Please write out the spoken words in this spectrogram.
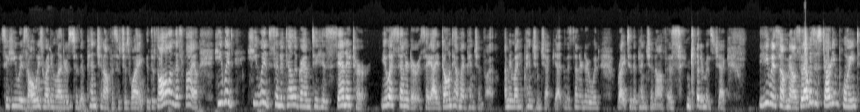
So he was always writing letters to the pension office, which is why it's all in this file. He would he would send a telegram to his senator, U.S. senator, say, "I don't have my pension file. I mean, my pension check yet." And the senator would write to the pension office and get him his check. He was something else. So that was a starting point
